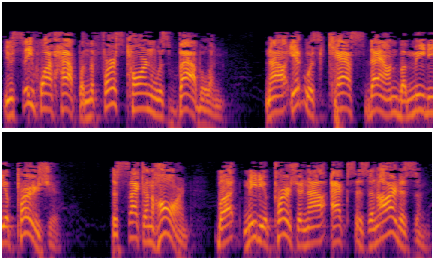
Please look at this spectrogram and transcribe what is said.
You see what happened. The first horn was Babylon. Now, it was cast down by Media Persia, the second horn. But Media Persia now acts as an artisan.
